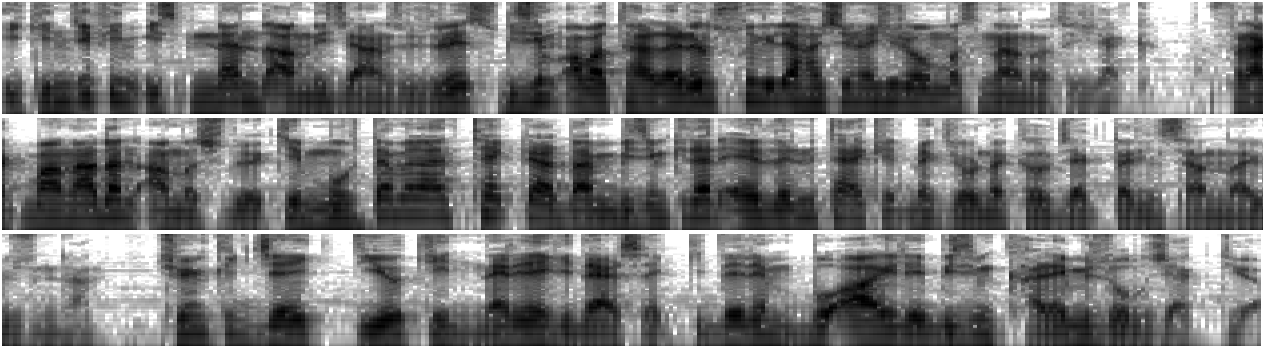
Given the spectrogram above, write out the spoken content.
İkinci film isminden de anlayacağınız üzere bizim avatarların su ile haşır neşir olmasını anlatacak. Fragmanlardan anlaşılıyor ki muhtemelen tekrardan bizimkiler evlerini terk etmek zorunda kalacaklar insanlar yüzünden. Çünkü Jake diyor ki nereye gidersek gidelim bu aile bizim kalemiz olacak diyor.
